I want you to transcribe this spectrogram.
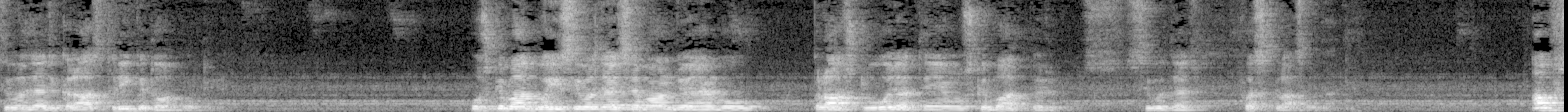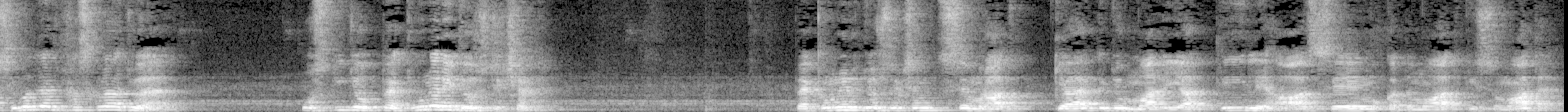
सिविल जज क्लास थ्री के तौर पर होती है। उसके बाद वही सिविल जज साहबान जो हैं, वो क्लास टू हो जाते हैं, उसके बाद फिर सिविल जज फ़र्स्ट क्लास हो जाते हैं। अब सिविल जज फ़र्स्ट क्लास जो है, उसकी जो पैक्यूनरी जुरिस्डिक्शन है पैक्यूनरी जुरिस्डिक्शन से मुराद क्या है कि जो मालियाती लिहाज से मुकदमात की समात है,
